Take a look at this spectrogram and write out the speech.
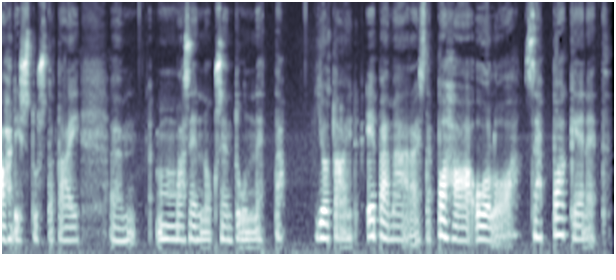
ahdistusta tai masennuksen tunnetta, jotain epämääräistä pahaa oloa. Sä pakenet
